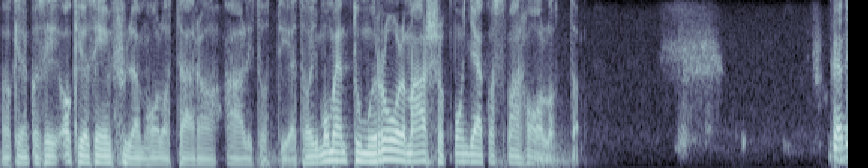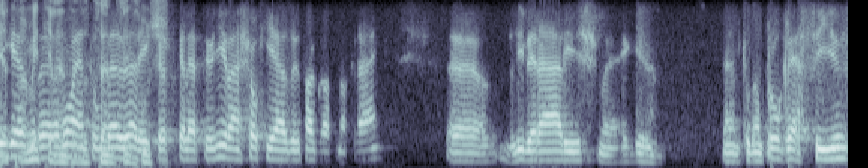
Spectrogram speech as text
akinek az én, aki az én fülem hallatára állított ilyet. Hogy Momentumról mások mondják, azt már hallottam. Pedig ez mit jelent ez a belül elég közkeletű. Nyilván sok jelzőt aggatnak ránk. Liberális, meg nem tudom, progresszív,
